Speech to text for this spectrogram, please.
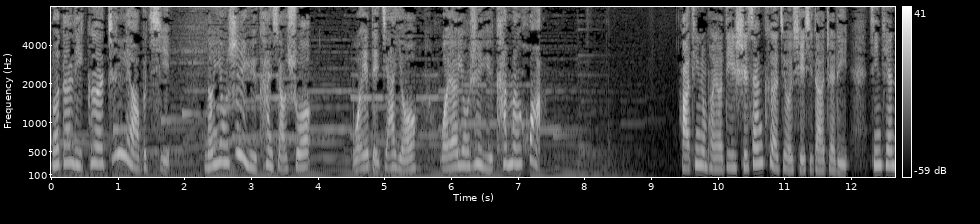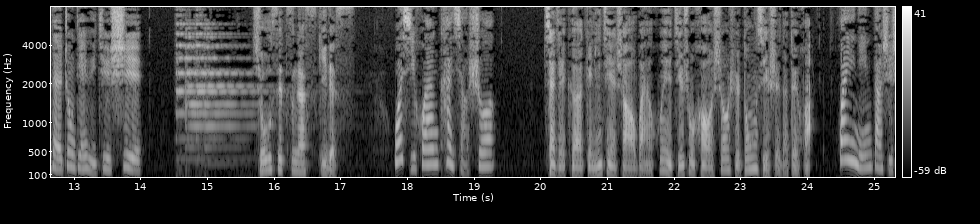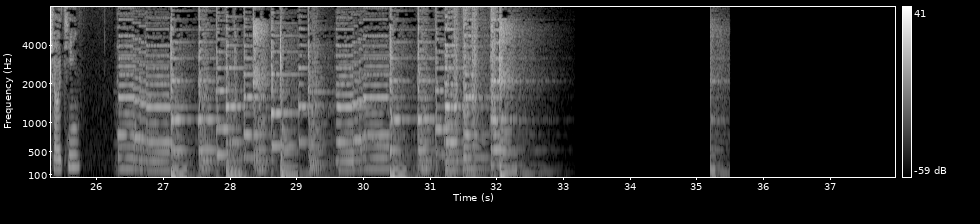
罗德里戈真了不起，能用日语看小说。我也得加油，我要用日语看漫画。 好，听众朋友，第十三课就学习到这里。今天的重点语句是：小説が好きです。我喜欢看小说。下节课给您介绍晚会结束后收拾东西时的对话。欢迎您到时收听。 「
